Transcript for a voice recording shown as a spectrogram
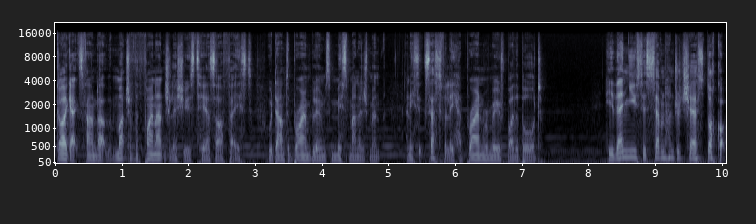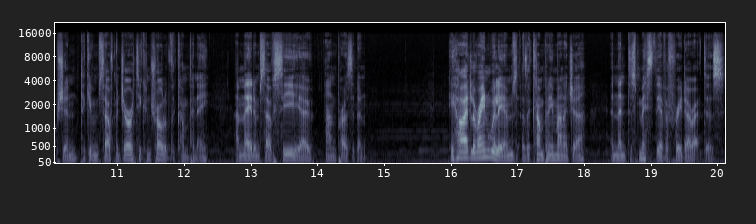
Gygax found out that much of the financial issues TSR faced were down to Brian Blume's mismanagement, and he successfully had Brian removed by the board. He then used his 700 share stock option to give himself majority control of the company and made himself CEO and president. He hired Lorraine Williams as a company manager and then dismissed the other three directors.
